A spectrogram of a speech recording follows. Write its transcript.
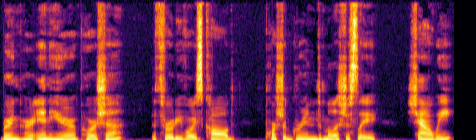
Bring her in here, Portia, the throaty voice called. Portia grinned maliciously. Shall we?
